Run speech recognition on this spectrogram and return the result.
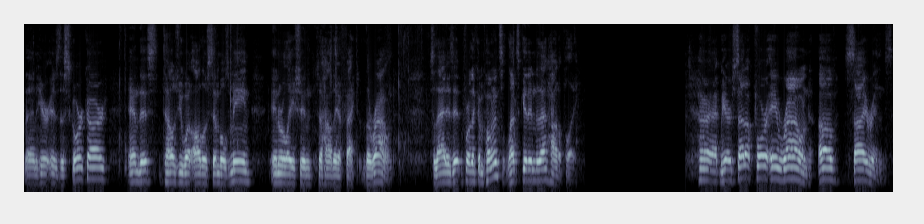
Then here is the scorecard, and this tells you what all those symbols mean in relation to how they affect the round. So that is it for the components. Let's get into that how to play. Alright, we are set up for a round of Sirens.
